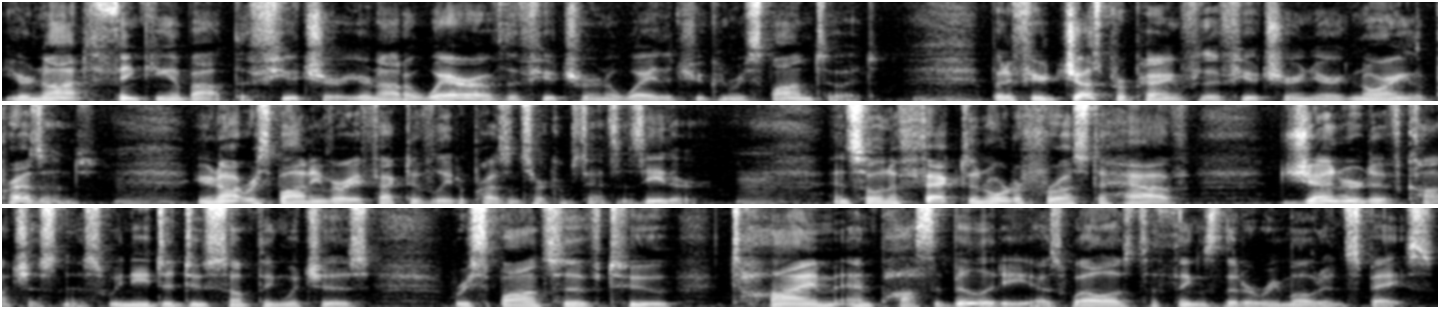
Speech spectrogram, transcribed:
you're not thinking about the future. You're not aware of the future in a way that you can respond to it. Mm-hmm. But if you're just preparing for the future and you're ignoring the present, mm-hmm. you're not responding very effectively to present circumstances either. Mm. And so, in effect, in order for us to have generative consciousness, we need to do something which is responsive to time and possibility as well as to things that are remote in space.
